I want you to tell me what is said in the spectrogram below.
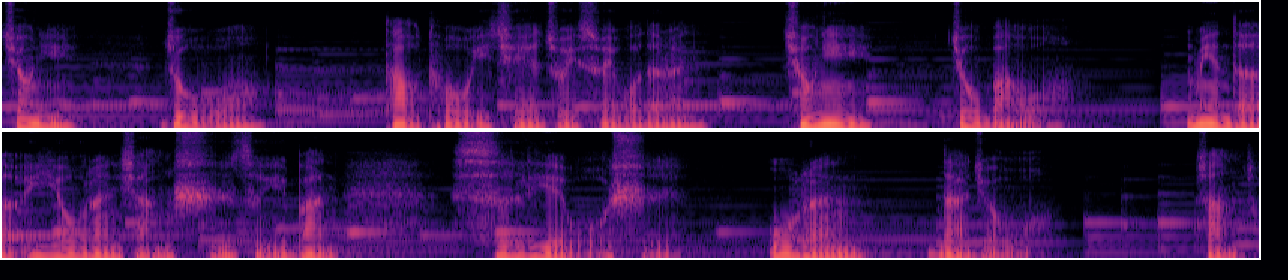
求你助我逃脱一切追随我的人，求你救把我，免得有人像狮子一般撕裂我时，无人搭救我。上主，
